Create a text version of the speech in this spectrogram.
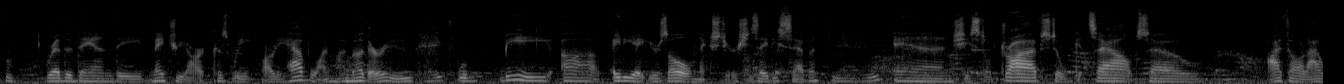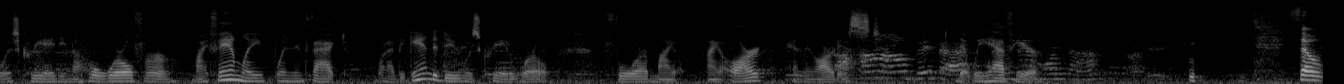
mm-hmm. rather than the matriarch because we already have one. My mother, who Great. will be uh, 88 years old next year, she's 87, mm-hmm. and she still drives, still gets out. So I thought I was creating a whole world for my family when in fact what I began to do was create a world for my my art and the artists that we have here. So,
